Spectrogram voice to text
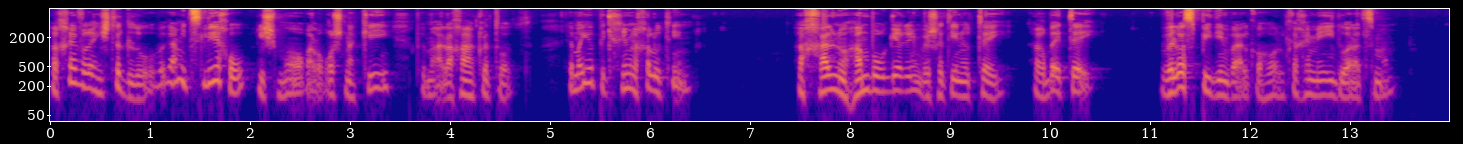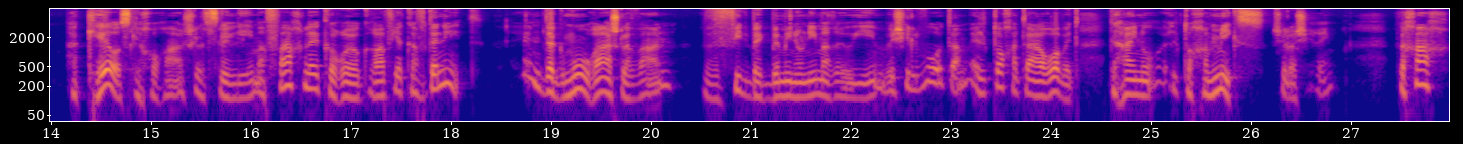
החבר'ה השתדלו וגם הצליחו לשמור על ראש נקי במהלך ההקלטות. הם היו פיקחים לחלוטין. אכלנו המבורגרים ושתינו תה, הרבה תה, ולא ספידים ואלכוהול, כך הם העידו על עצמם. הכאוס לכאורה של הצלילים הפך לקוריאוגרפיה קפדנית. הם דגמו רעש לבן ופידבק במינונים הראויים ושילבו אותם אל תוך התערובת, דהיינו אל תוך המיקס של השירים. וכך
